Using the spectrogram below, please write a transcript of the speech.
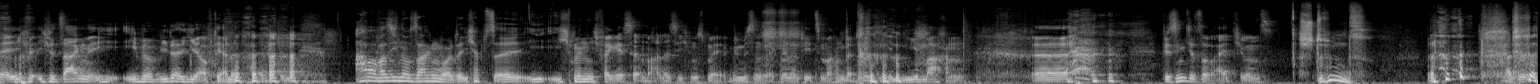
ich ich würde sagen, ich- immer wieder hier auf die anderthalb Stunden. Aber was ich noch sagen wollte, ich hab's, äh, ich, ich meine, ich vergesse immer alles. Ich muss mir, wir müssen uns echt eine Notiz machen, werden wir nie machen. Äh, wir sind jetzt auf iTunes. Stimmt. Also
